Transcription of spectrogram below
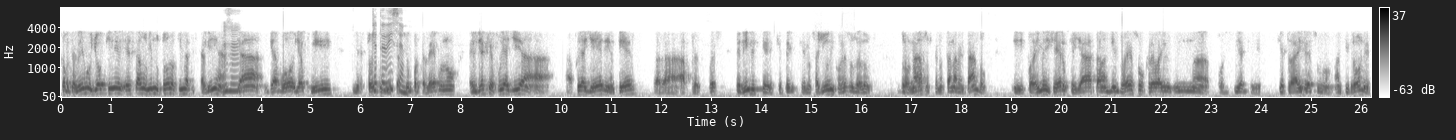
Como te digo, yo aquí he estado viendo todo aquí en la fiscalía. Ya ya voy, ya fui, me estoy ¿Qué te dicen? por teléfono el día que fui allí a, fui ayer y entier para pues pedirles que, que, nos ayuden con esos de los dronazos que nos están aventando. Y por ahí me dijeron que ya estaban viendo eso. Creo hay una policía que, que trae eso antidrones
